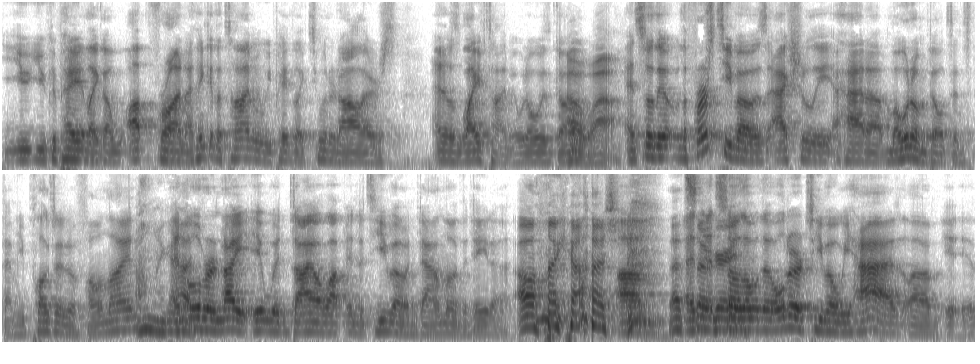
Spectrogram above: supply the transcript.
you you could pay it like a upfront. I think at the time we paid like two hundred dollars, and it was lifetime. It would always go. Oh wow. And so the the first TiVos actually had a modem built into them. You plugged it into a phone line. Oh my god! And overnight, it would dial up into TiVo and download the data. Oh my gosh. Um, That's and, so and great. so the, the older TiVo we had, um, it, it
